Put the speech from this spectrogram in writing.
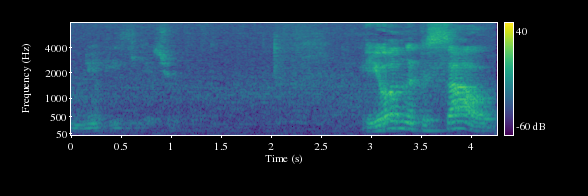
не излечивает. И он написал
